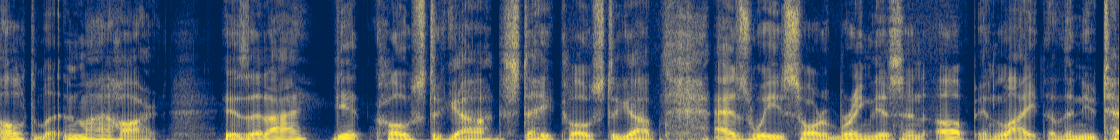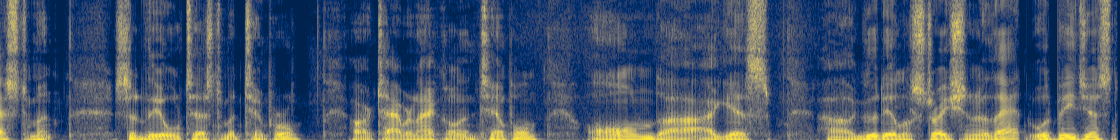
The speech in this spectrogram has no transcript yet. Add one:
ultimate in my heart, is that I get close to God, stay close to God. As we sort of bring this in up in light of the New Testament, of the Old Testament temporal, or tabernacle and temple, on, I guess, a good illustration of that would be just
